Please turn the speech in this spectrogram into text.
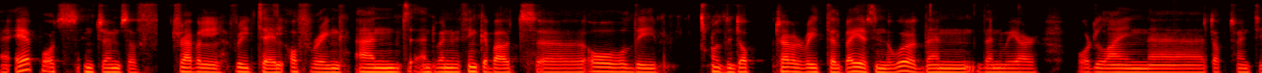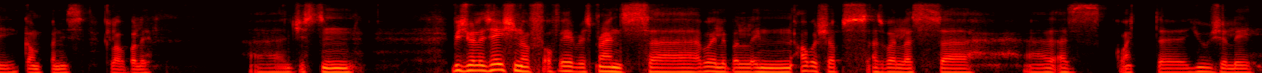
uh, airports in terms of travel retail offering. And and when we think about uh, all the all the top travel retail players in the world, then then we are borderline uh, top 20 companies globally. Uh, just in visualization of, of various brands uh, available in our shops as well as uh, as quite uh, usually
